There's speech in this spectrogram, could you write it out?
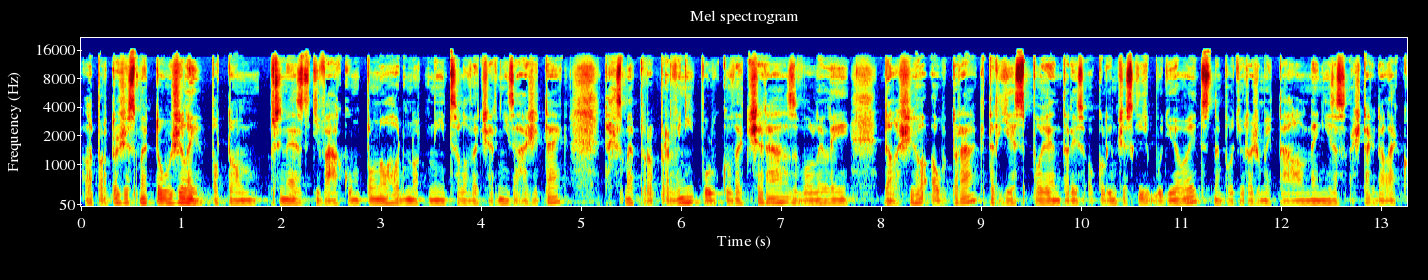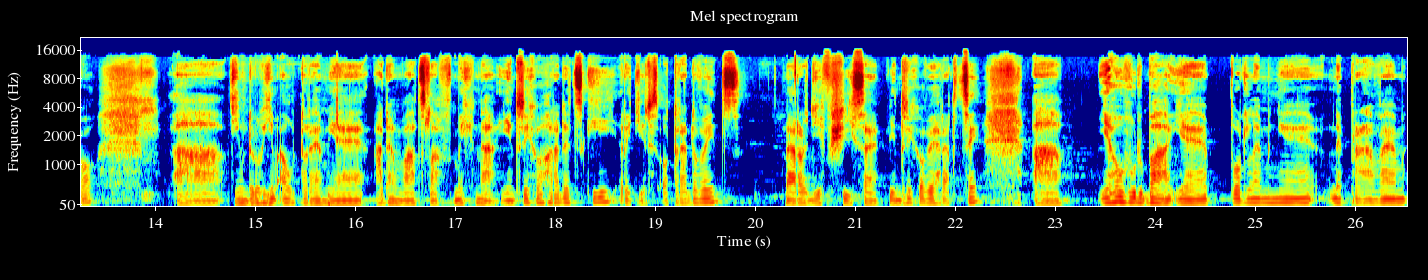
Ale protože jsme toužili potom přinést divákům plnohodnotný celovečerní zážitek, tak jsme pro první půlku večera zvolili dalšího autora, který je spojen tady s okolím Českých Budějovic, neboť Rožmitál není zas až tak daleko. A tím druhým autorem je Adam Václav Michna Jindřichohradecký, rytíř z Otradovic, narodivší se v Jindřichově Hradci. A jeho hudba je podle mě neprávem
